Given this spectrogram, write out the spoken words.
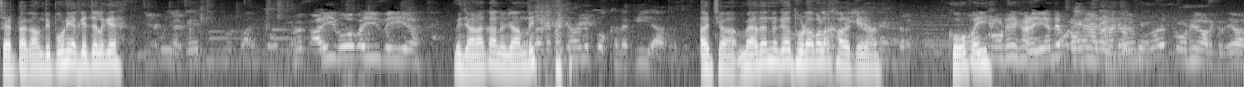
ਸੈਟ ਆ ਕੰਮ ਦੀ ਪੂਣੀ ਅੱਗੇ ਚੱਲ ਗਏ ਕਾਲੀ ਉਹ ਪਈ ਪਈ ਆ। ਵੀ ਜਾਣਾ ਘਰ ਨੂੰ ਜਾਂਦੀ ਭੁੱਖ ਲੱਗੀ ਆ। ਅੱਛਾ ਮੈਂ ਤੈਨੂੰ ਕਿਹਾ ਥੋੜਾ ਵਾਲਾ ਖਾ ਕੇ ਜਾ ਖੋ ਪਈ। ਪਰੌਂਠੇ ਖਾਣੇ ਜਾਂਦੇ ਪਰੌਂਠੇ ਖਾਣੇ ਆ। ਉਹਨਾਂ ਦੇ ਪਰੌਂਠੇ ਵਰਕਦੇ ਆ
